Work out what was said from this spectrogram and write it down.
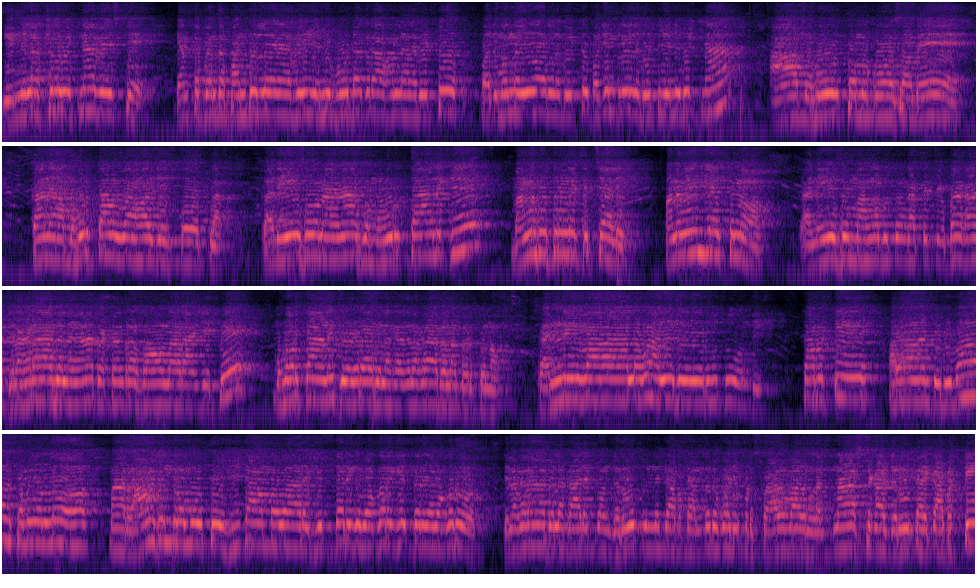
ఎన్ని లక్షలు పెట్టినా వేస్టే. ఎంత పెద్ద పందిళ్ళైనవి ఎన్ని ఫోటోగ్రాఫర్లైనా పెట్టు పది మంది అయ్యవారులను పెట్టు భజంత్రులను పెట్టు ఎన్ని పెట్టినా ఆ ముహూర్తము కోసమే. కానీ ఆ ముహూర్తాన్ని వివాహాలు చేసుకోవట్ల. కనీసం నాయన అసలు ముహూర్తానికి మంగళసూత్రం కట్టించాలి. మనం ఏం చేస్తున్నాం? కనీసం మంగళసూత్రం కట్టించకపోయినా జీలకర్ర అయినా పెట్టండి రా స్వాములారా అని చెప్పి ముహూర్తానికి జీలకర్ర బెల్లం పెడుతున్నాం. కన్ని వివాహాలు అదే జరుగుతూ ఉంది కాబట్టి అలాంటి వివాహ సమయంలో మా రామచంద్రమూర్తి సీతా అమ్మవారి ఇద్దరికి ఒకరికి ఒకరు తిలగరాబిల కార్యక్రమం జరుగుతుంది కాబట్టి అందరూ కూడా ఇప్పుడు స్వామివారి లగ్నాష్టకాలు జరుగుతాయి కాబట్టి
